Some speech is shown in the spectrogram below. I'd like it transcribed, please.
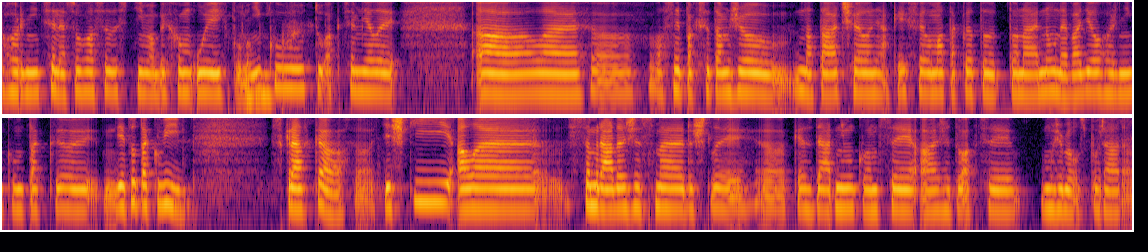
horníci nesouhlasili s tím, abychom u jejich pomníků tu akci měli. Uh, ale uh, vlastně pak se tam že natáčel nějaký film a takhle to, to najednou nevadilo horníkům, tak uh, je to takový zkrátka uh, těžký, ale jsem ráda, že jsme došli ke zdárnímu konci a že tu akci můžeme uspořádat.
